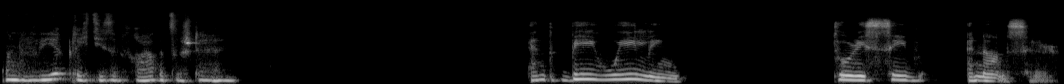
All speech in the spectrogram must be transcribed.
Und wirklich diese Frage zu stellen. And be willing to receive an answer.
